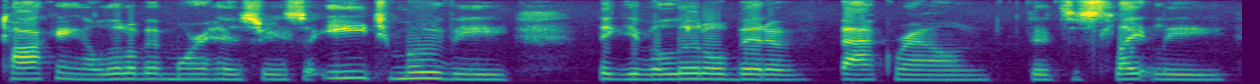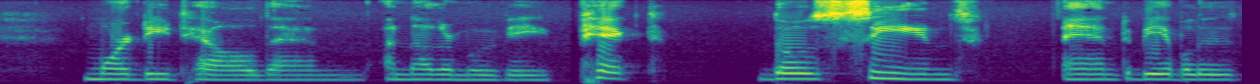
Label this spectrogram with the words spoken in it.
talking a little bit more history. So each movie, they give a little bit of background that's slightly more detailed than another movie. Picked those scenes and to be able to,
